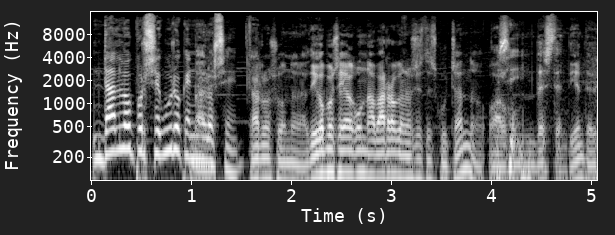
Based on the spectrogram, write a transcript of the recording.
dadlo por seguro que no lo sé. Carlos Navarra. Digo, pues si hay algún navarro que nos esté escuchando o algún Sí. descendiente.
